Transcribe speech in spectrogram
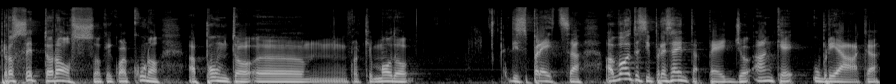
rossetto rosso che qualcuno appunto ehm, in qualche modo disprezza, a volte si presenta peggio, anche ubriaca,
